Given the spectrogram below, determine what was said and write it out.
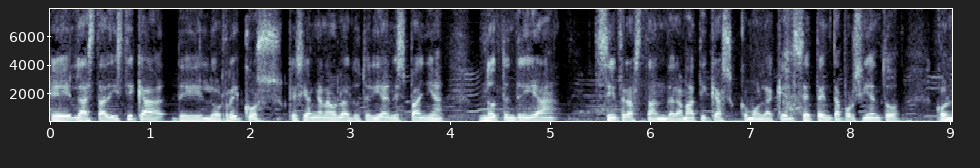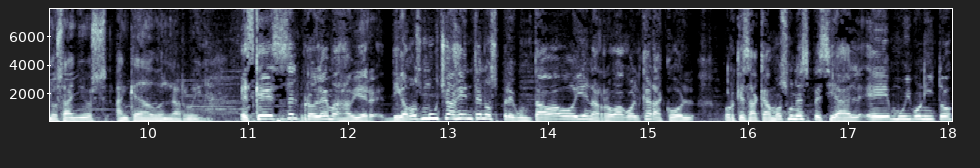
eh, la estadística de los ricos que se han ganado la lotería en España no tendría cifras tan dramáticas como la que el 70% con los años han quedado en la ruina. es que ese es el problema, Javier. Digamos, mucha gente nos preguntaba hoy en arroba gol caracol, porque sacamos un especial eh, muy bonito,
